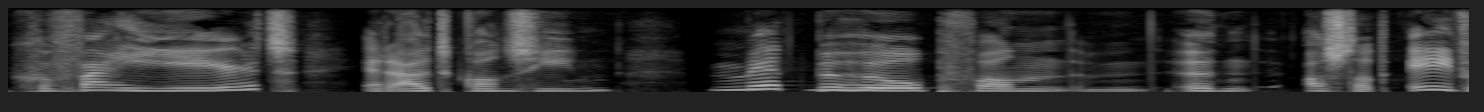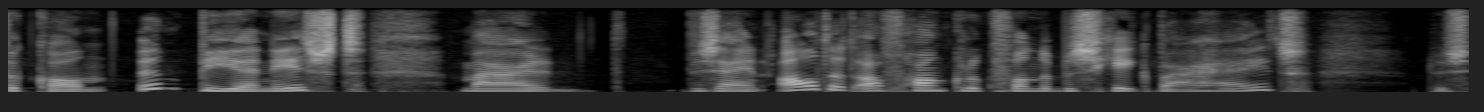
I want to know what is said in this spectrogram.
gevarieerd eruit kan zien. Met behulp van, mm, een, als dat even kan, een pianist. Maar we zijn altijd afhankelijk van de beschikbaarheid. Dus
